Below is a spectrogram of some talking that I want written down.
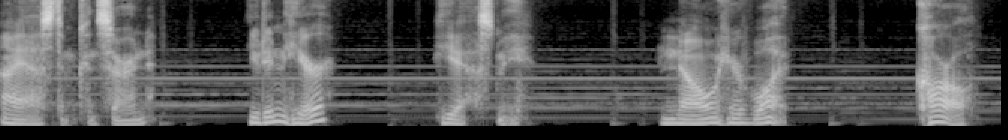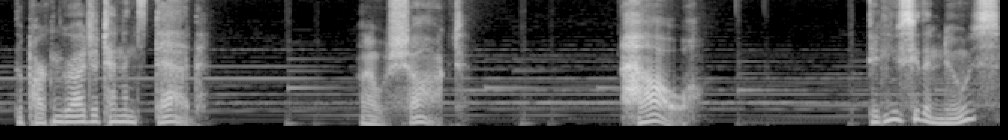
I asked him, concerned. You didn't hear? He asked me. No, hear what? Carl, the parking garage attendant's dead. I was shocked. How? Didn't you see the news?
